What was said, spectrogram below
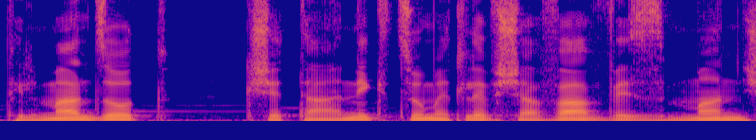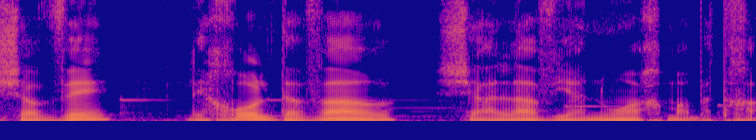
תלמד זאת כשתעניק תשומת לב שווה וזמן שווה לכל דבר שעליו ינוח מבטך.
